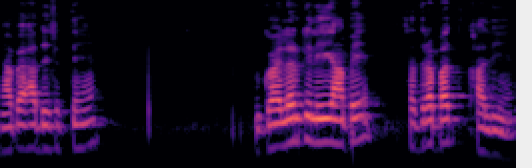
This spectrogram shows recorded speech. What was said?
यहाँ पे आप देख सकते हैं ग्वालर के लिए यहाँ पे सत्रह पद खाली हैं।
